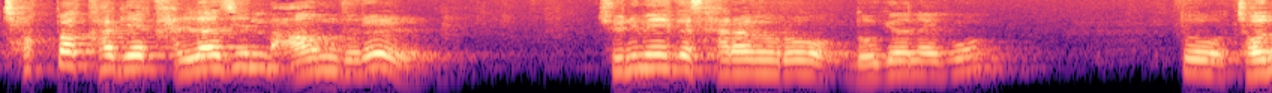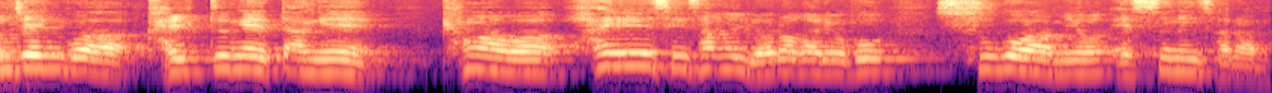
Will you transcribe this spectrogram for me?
척박하게 갈라진 마음들을 주님의 그 사랑으로 녹여내고 또 전쟁과 갈등의 땅에 평화와 화해의 세상을 열어가려고 수고하며 애쓰는 사람,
